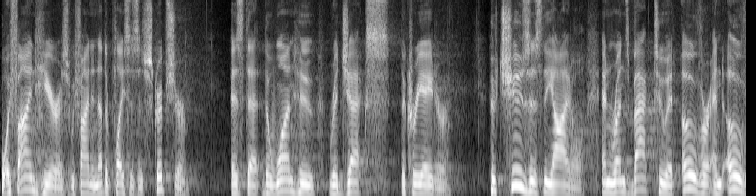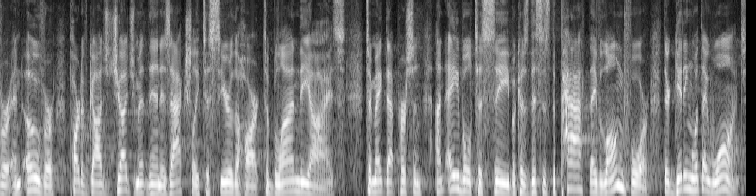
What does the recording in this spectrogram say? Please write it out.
What we find here, as we find in other places of Scripture, is that the one who rejects the Creator, who chooses the idol and runs back to it over and over and over, part of God's judgment then is actually to sear the heart, to blind the eyes, to make that person unable to see because this is the path they've longed for. They're getting what they want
